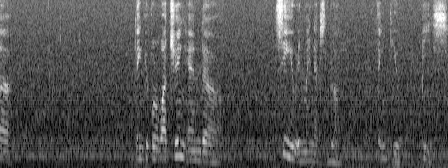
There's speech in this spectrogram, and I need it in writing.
ah, thank you for watching and uh, see you in my next vlog. Thank you. Peace.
